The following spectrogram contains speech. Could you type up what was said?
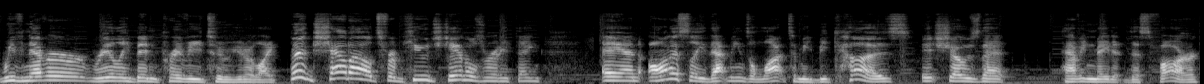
we've never really been privy to, you know, like big shout outs from huge channels or anything. And honestly, that means a lot to me because it shows that having made it this far,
